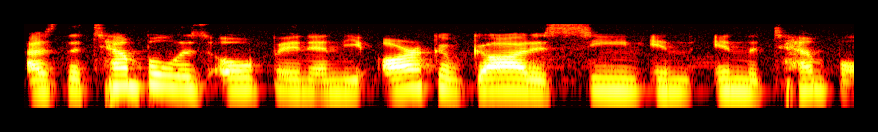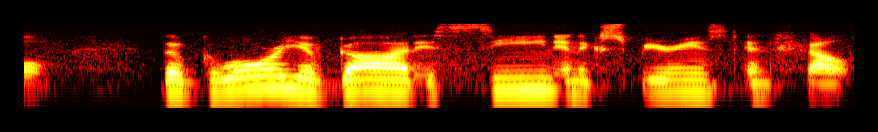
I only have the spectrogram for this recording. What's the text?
As the temple is open and the ark of God is seen in, in the temple, the glory of God is seen and experienced and felt.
